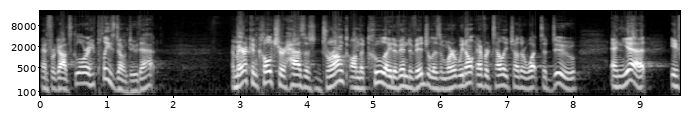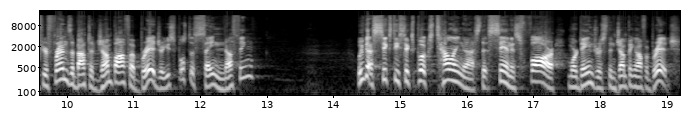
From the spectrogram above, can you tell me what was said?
and for God's glory. Please don't do that. American culture has us drunk on the Kool Aid of individualism where we don't ever tell each other what to do. And yet, if your friend's about to jump off a bridge, are you supposed to say nothing? We've got 66 books telling us that sin is far more dangerous than jumping off a bridge.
